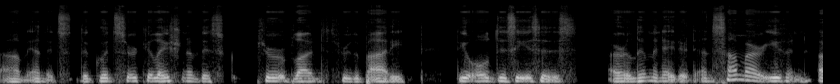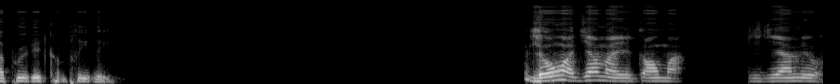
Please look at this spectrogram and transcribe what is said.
um, and it's the good circulation of this pure blood through the body, the old diseases are eliminated, and some are even uprooted completely. လုံးဝကျမ်းမာရေးကောင်းမှဒီတရားမျိုး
